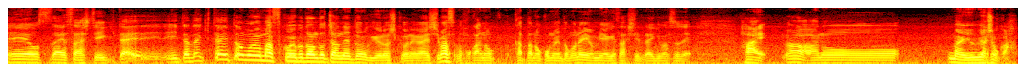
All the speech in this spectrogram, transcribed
えー、お伝えさせていきたいいただきたいと思います。恋ボタンとチャンネル登録よろしくお願いします。他の方のコメントもね読み上げさせていただきますので。はい。まああのー、まあ読みましょうか。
